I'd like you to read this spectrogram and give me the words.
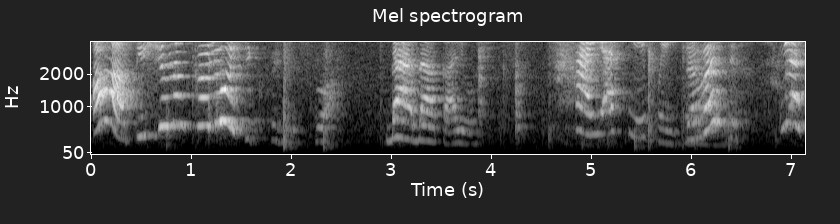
А, ты еще нам колесик принесла. Да, да, колесик. А я с ней поиграю. Давайте Нет,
